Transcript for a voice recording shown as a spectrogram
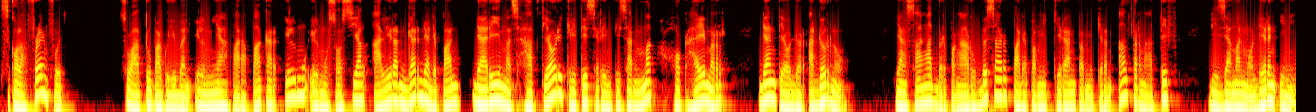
sekolah Frankfurt suatu paguyuban ilmiah para pakar ilmu-ilmu sosial aliran garda depan dari mazhab teori kritis rintisan Max Horkheimer dan Theodor Adorno yang sangat berpengaruh besar pada pemikiran-pemikiran alternatif di zaman modern ini.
